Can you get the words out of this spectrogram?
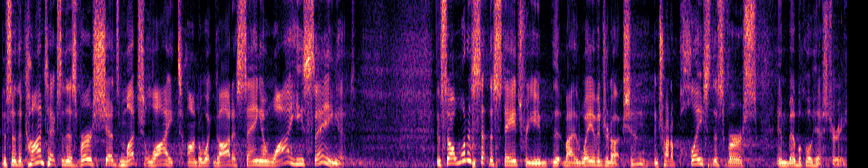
And so the context of this verse sheds much light onto what God is saying and why he's saying it. And so I want to set the stage for you by way of introduction and try to place this verse in biblical history.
